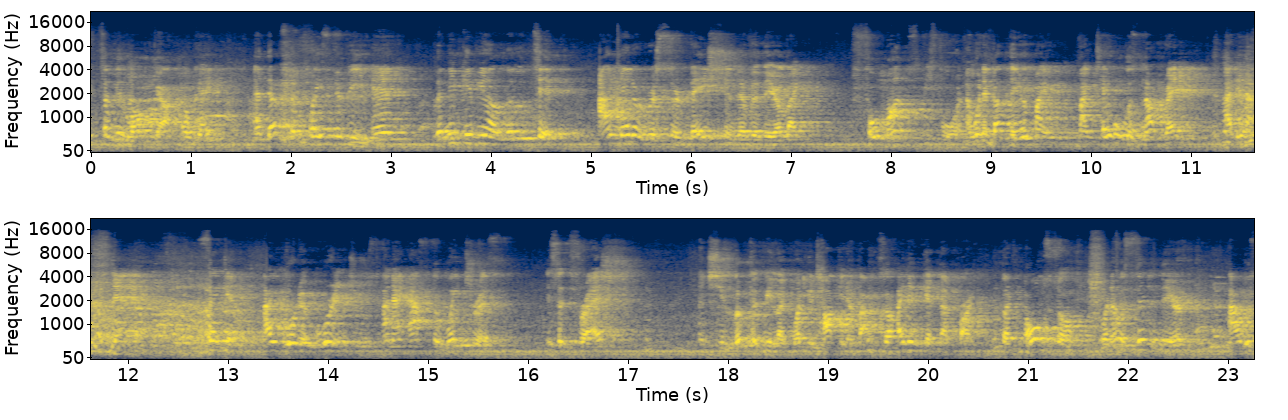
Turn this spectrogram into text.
It's a milonga, okay? And that's the place to be. And let me give you a little tip. I made a reservation over there like four months before. And when I got there, my, my table was not ready. I didn't understand it. Second, I ordered orange juice and I asked the waitress, is it fresh? And she looked at me like, what are you talking about? So I didn't get that part. But also, when I was sitting there, I was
